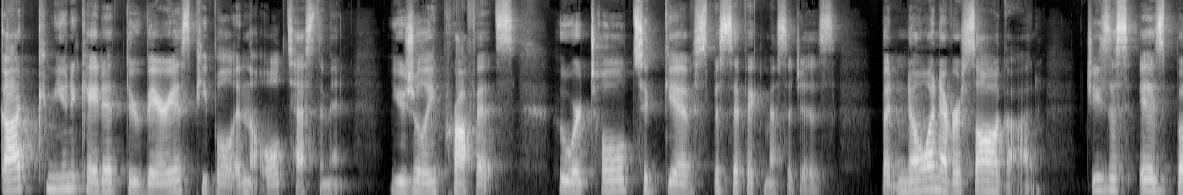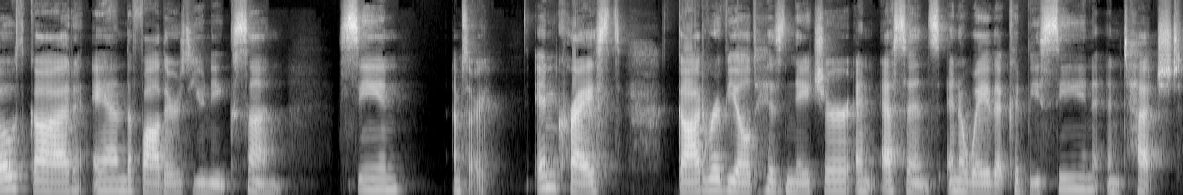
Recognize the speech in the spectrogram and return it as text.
God communicated through various people in the Old Testament, usually prophets, who were told to give specific messages. But no one ever saw God. Jesus is both God and the Father's unique Son. Seen, I'm sorry, in Christ, God revealed his nature and essence in a way that could be seen and touched.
